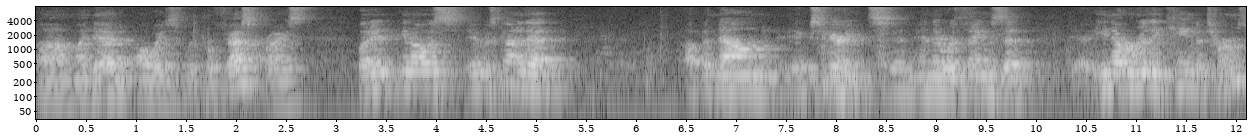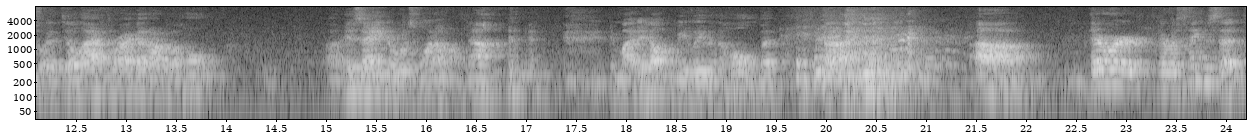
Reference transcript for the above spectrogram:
Uh, my dad always would profess Christ, but it, you know, it was, it was kind of that up and down experience, and, and there were things that he never really came to terms with till after I got out of the home. Uh, his anger was one of them. Now, it might have helped me leaving the home, but uh, uh, there were there were things that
